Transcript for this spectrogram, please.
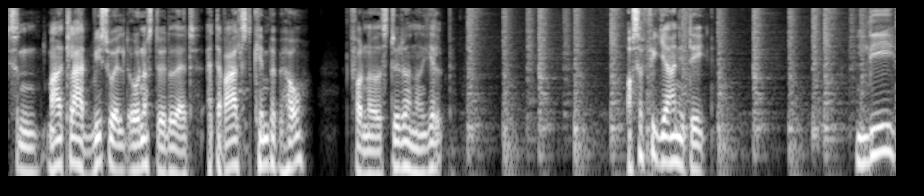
sådan meget klart visuelt understøttet, at, at der var altså et kæmpe behov for noget støtte og noget hjælp. Og så fik jeg en idé. Lige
